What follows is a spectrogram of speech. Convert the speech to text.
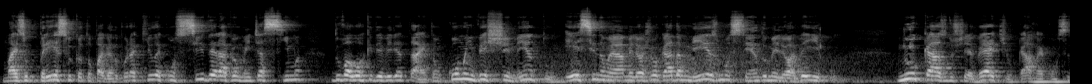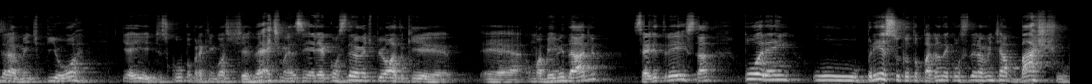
mas o preço que eu estou pagando por aquilo é consideravelmente acima do valor que deveria estar. Então, como investimento, esse não é a melhor jogada, mesmo sendo o melhor veículo. No caso do Chevette, o carro é consideravelmente pior, e aí, desculpa para quem gosta de Chevette, mas assim, ele é consideravelmente pior do que é, uma BMW, Série 3, tá? Porém, o preço que eu estou pagando é consideravelmente abaixo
